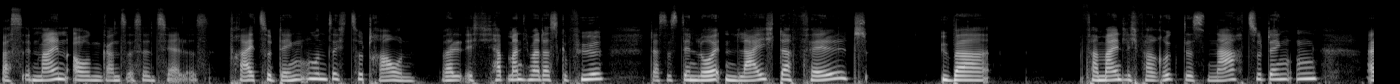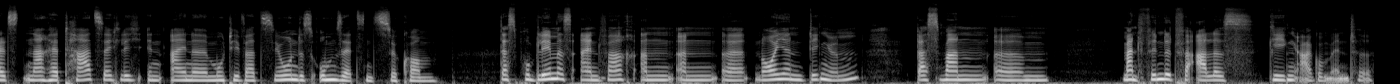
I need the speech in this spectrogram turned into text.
was in meinen Augen ganz essentiell ist. Frei zu denken und sich zu trauen. Weil ich habe manchmal das Gefühl, dass es den Leuten leichter fällt, über vermeintlich Verrücktes nachzudenken, als nachher tatsächlich in eine Motivation des Umsetzens zu kommen. Das Problem ist einfach an, an äh, neuen Dingen, dass man, ähm, man findet für alles Gegenargumente.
